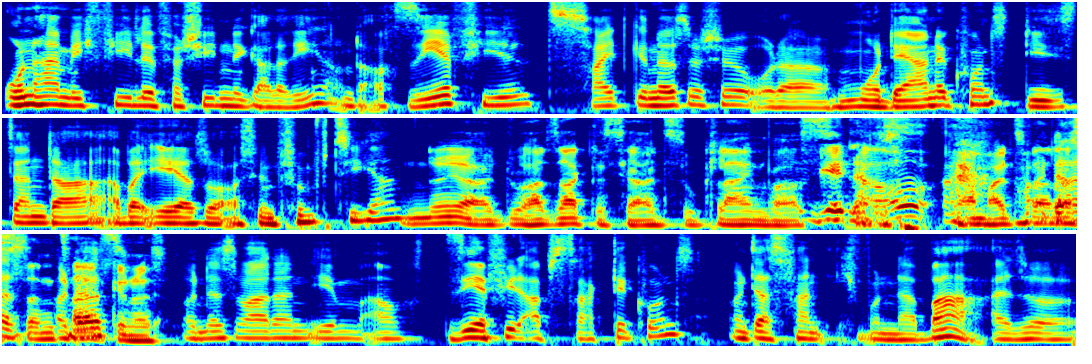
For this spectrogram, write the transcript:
unheimlich viele verschiedene Galerien und auch sehr viel zeitgenössische oder moderne Kunst, die ist dann da aber eher so aus den 50ern. Naja, du sagtest ja, als du klein warst. Genau. Das, damals war Und das, dann und Zeitgenöss. Und das war dann eben auch sehr viel abstrakte Kunst. Und das fand ich wunderbar. Also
